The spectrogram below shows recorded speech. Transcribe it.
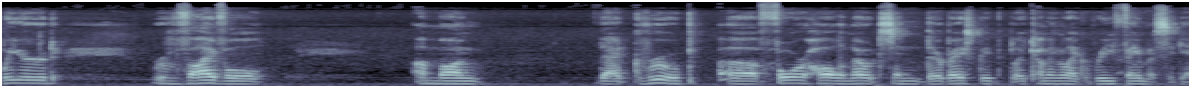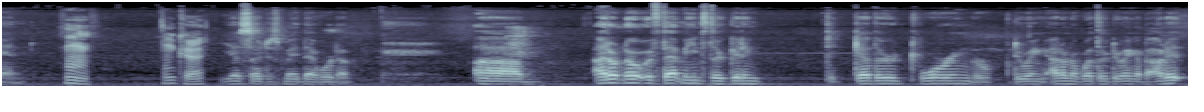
weird revival among that group uh, for Hall and Oates, and they're basically becoming like re-famous again. Hmm. Okay. Yes, I just made that word up. Um, I don't know if that means they're getting together, touring, or doing. I don't know what they're doing about it.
